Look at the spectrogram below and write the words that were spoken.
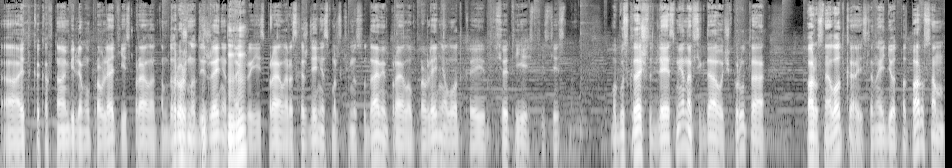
а, это как автомобилем управлять, есть правила там дорожного движения, Мгм. также есть правила расхождения с морскими судами, правила управления лодкой, все это есть, естественно. Могу сказать, что для эсмена всегда очень круто парусная лодка, если она идет под парусом,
